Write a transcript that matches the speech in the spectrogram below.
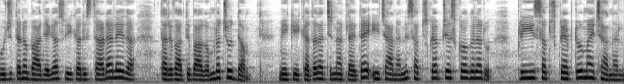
పూజితను భార్యగా స్వీకరిస్తాడా లేదా? తరువాతి భాగంలో చూద్దాం. మీకు ఈ కథ నచ్చినట్లయితే ఈ ఛానల్ని సబ్స్క్రైబ్ చేసుకోగలరు. Please subscribe to my channel.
